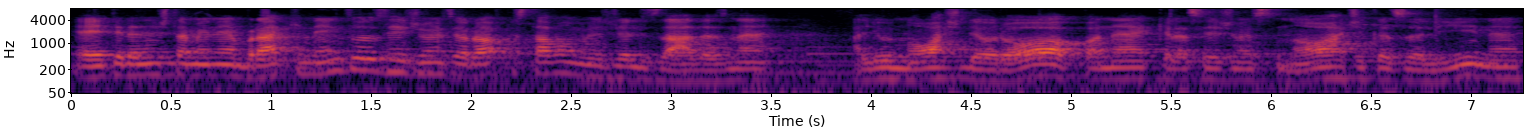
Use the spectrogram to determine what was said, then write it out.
É interessante também lembrar que nem todas as regiões da Europa estavam evangelizadas, né? Ali o norte da Europa, né? Aquelas regiões nórdicas ali, né?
